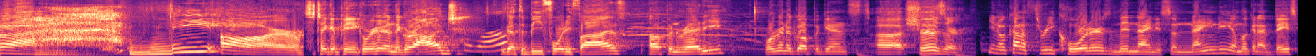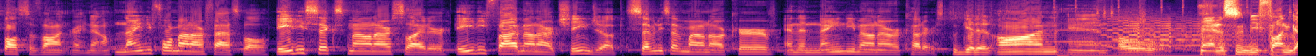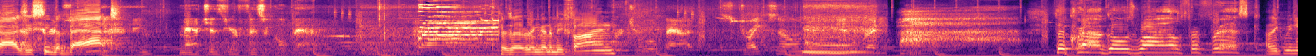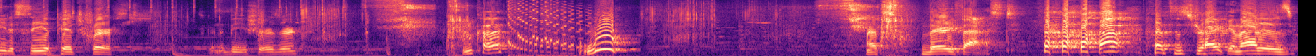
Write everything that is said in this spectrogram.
VR. So take a peek. We're here in the garage. We got the B45 up and ready. We're gonna go up against uh, Scherzer. You know, kind of three quarters, mid 90s. So 90, I'm looking at baseball savant right now. 94 mile an hour fastball, 86 mile an hour slider, 85 mile an hour changeup, 77 mile an hour curve, and then 90 mile an hour cutters. We get it on and oh, man, this is gonna be fun, guys. You see the bat? Matches your physical bat. Is everything gonna be fine? Virtual bat, strike zone, and ready. The crowd goes wild for Frisk. I think we need to see a pitch first. It's gonna be Scherzer. Okay. Woo! That's very fast. That's a strike, and that is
